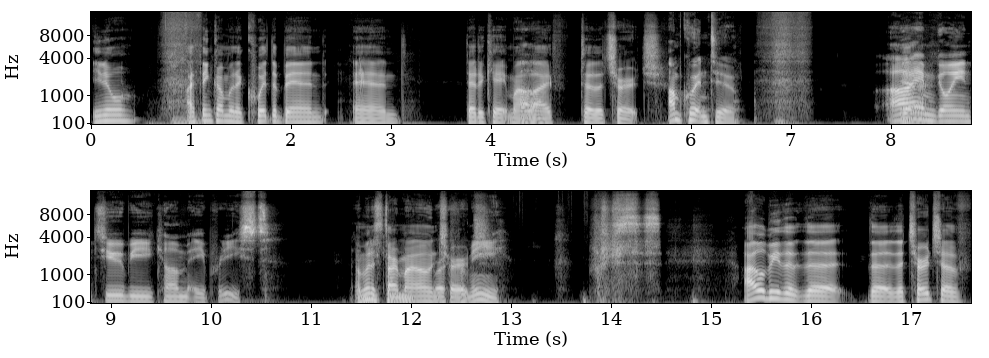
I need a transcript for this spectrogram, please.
You know, I think I'm gonna quit the band and dedicate my Oh. life to the church. I'm quitting too. I Yeah. am going to become a priest. I'm gonna start my own work For church. me, I will be the the the the church of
